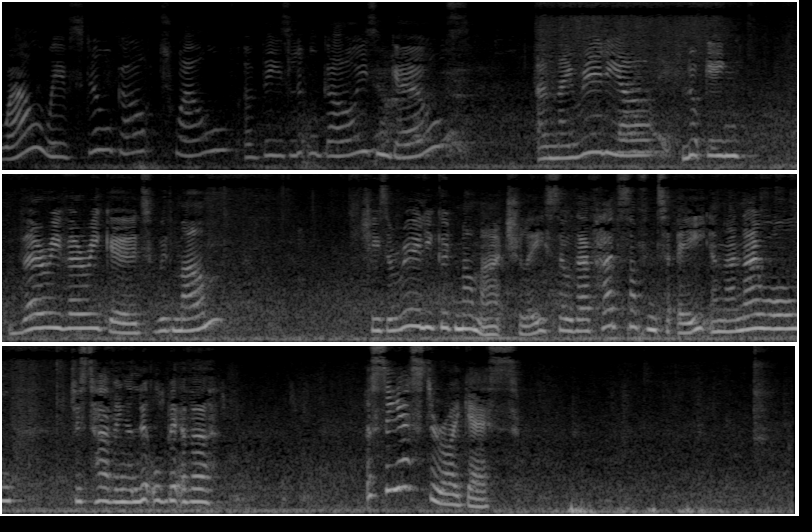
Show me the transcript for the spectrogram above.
Well, we've still got 12 of these little guys and girls, and they really are looking very, very good with mum. She's a really good mum actually, so they've had something to eat and they're now all just having a little bit of a, a siesta, I guess.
